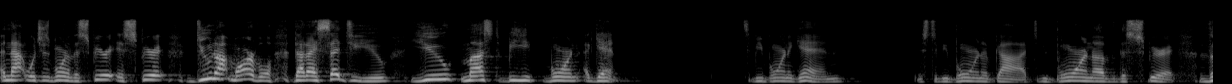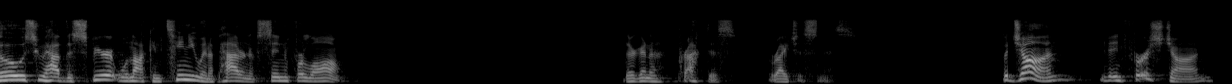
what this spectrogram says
and that which is born of the Spirit is spirit. Do not marvel that I said to you, you must be born again. To be born again is to be born of God, to be born of the Spirit. Those who have the Spirit will not continue in a pattern of sin for long. They're going to practice righteousness. But John, in First John,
